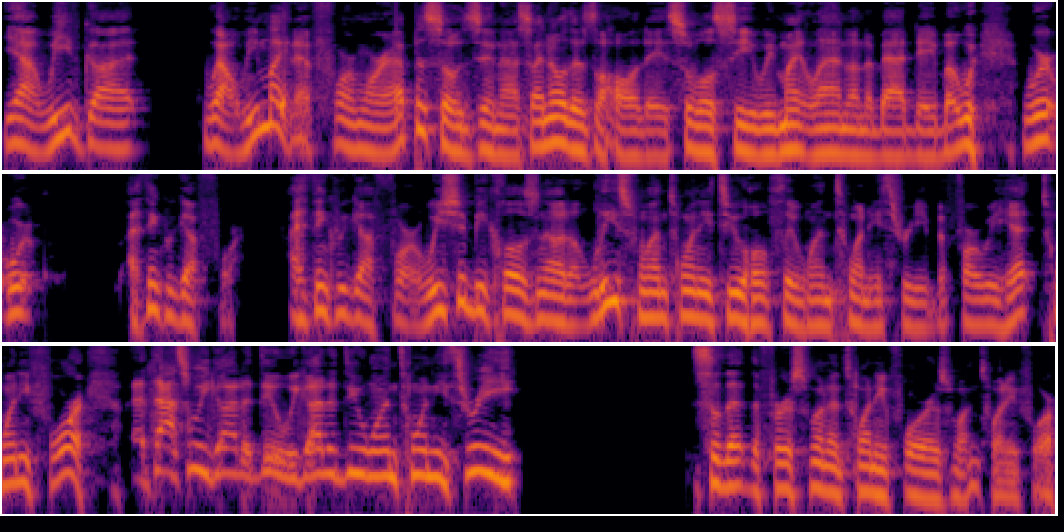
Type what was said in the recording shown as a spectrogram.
Yeah, we've got well, we might have four more episodes in us. I know there's the holidays, so we'll see. We might land on a bad day, but we're we're, we're I think we got four. I think we got four. We should be closing out at least 122, hopefully 123 before we hit 24. That's what we got to do. We got to do 123 so that the first one at 24 is 124.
